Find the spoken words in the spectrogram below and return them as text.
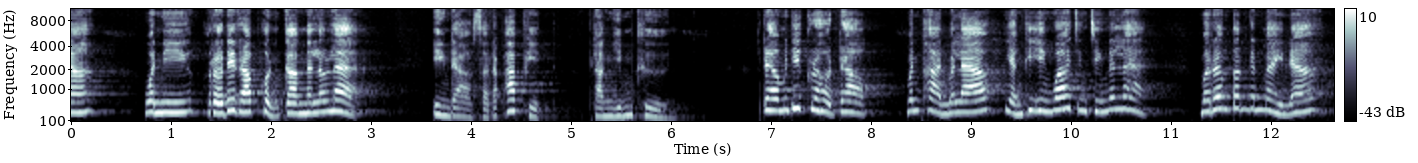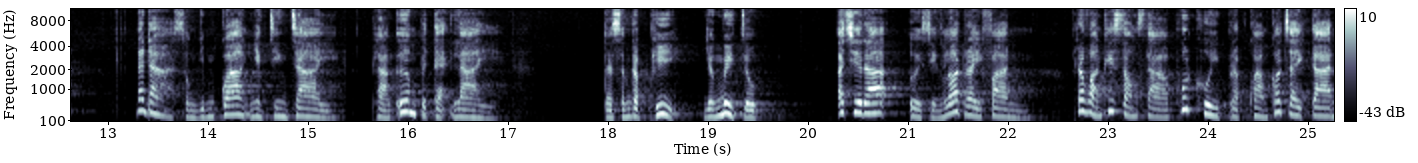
นะ วันนี้เราได้รับผลกรรมนั้นแล้วแหละ อิงดาวสารภาพผิด พลางยิ้มคืน เราไม่ได้โกรธหรอก มันผ่านมาแล้วอย่างที่อิงว่าจริง ๆ นั่นแหละ มาเริ่มต้นกันใหม่นะนาดาส่งยิ้มกว้างอย่างจริงใจ พลางเอื้อมไปแตะไหล่แต่สำหรับพี่ยังไม่จบอาชิระเอ่ยเสียงลอดไรฟัน ระหว่างที่สองสาวพูดคุยปรับความเข้าใจกัน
